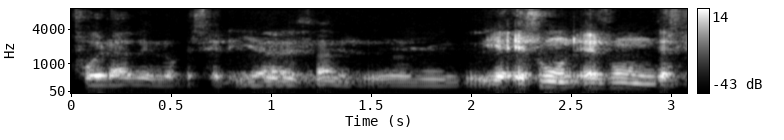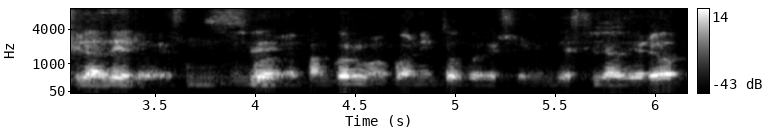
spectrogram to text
fuera de lo que sería. es, un, es un desfiladero, es un sí. muy bonito por eso, es un desfiladero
